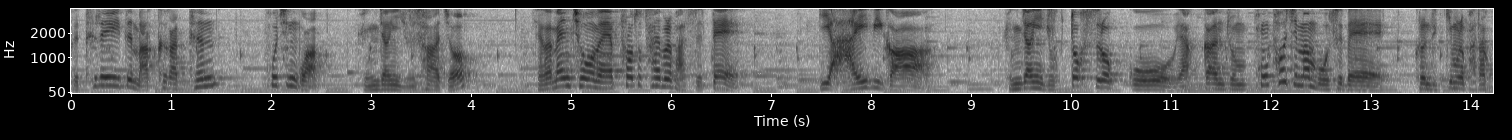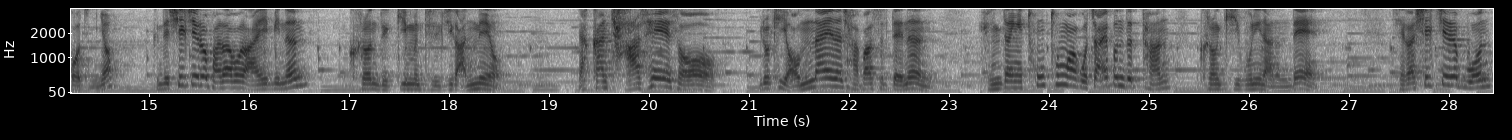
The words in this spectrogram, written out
그 트레이드 마크 같은 포징과 굉장히 유사하죠? 제가 맨 처음에 프로토타입을 봤을 때 이 아이비가 굉장히 육덕스럽고 약간 좀 펑퍼짐한 모습의 그런 느낌을 받았거든요. 근데 실제로 받아본 아이비는 그런 느낌은 들지가 않네요. 약간 자세에서 이렇게 옆라인을 잡았을 때는 굉장히 통통하고 짧은 듯한 그런 기분이 나는데 제가 실제로 본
